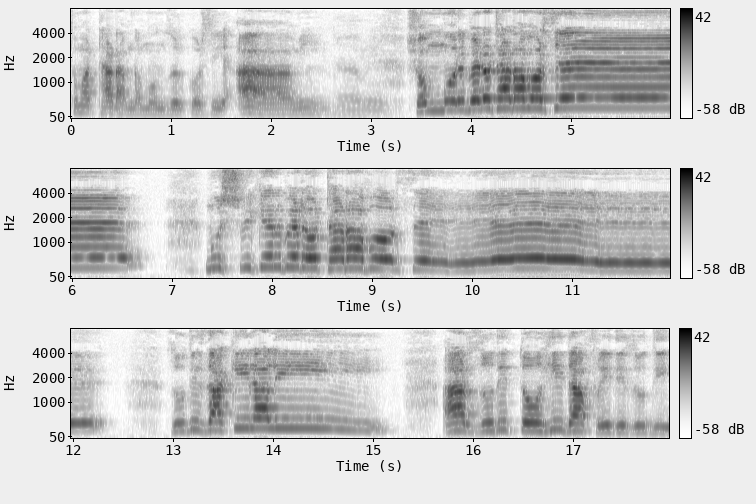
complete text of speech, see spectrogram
তোমার ঠাডা আমরা মঞ্জুর করছি। আমি সম্মুর বেডও ঠাডা পড়ছে। মুশফিকের বেডও ঠাডা পড়ছে। যদি জাকির আলী আর যদি তহিদ আফ্রিদি যদি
